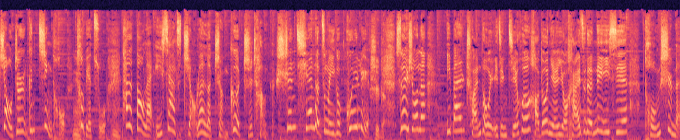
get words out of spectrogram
较真儿跟劲头特别足。她的到来一下子搅乱了整个职场升迁的这么一个规律。是的，所以说呢。一般传统已经结婚好多年有孩子的那一些同事们，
